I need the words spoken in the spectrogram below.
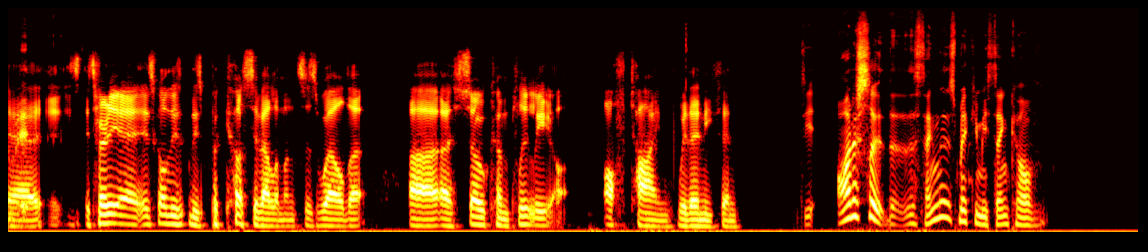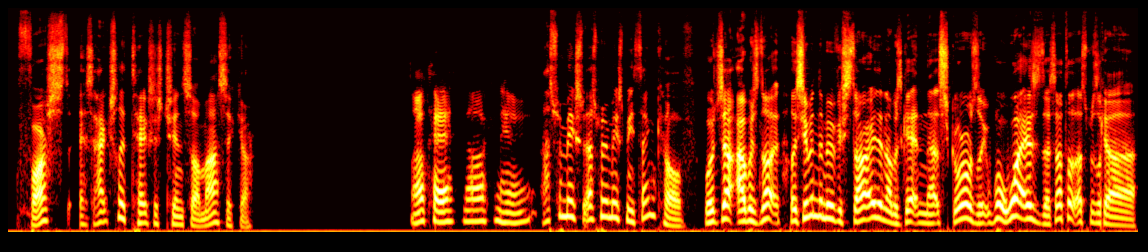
yeah, it, it's, it's very. Uh, it's got these these percussive elements as well that uh, are so completely off time with anything. honestly, the, the thing that's making me think of first is actually Texas Chainsaw Massacre. Okay, no, I can hear it. That's what makes that's what it makes me think of. Which I was not like see when the movie started and I was getting that score, I was like, "Whoa, what is this?" I thought this was like a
